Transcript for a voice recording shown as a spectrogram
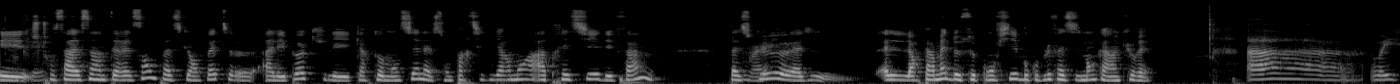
Et je trouve ça assez intéressant parce qu'en fait, euh, à l'époque, les cartomanciennes, elles sont particulièrement appréciées des femmes parce Ouais. que euh, elles, elles leur permettent de se confier beaucoup plus facilement qu'à un curé. Ah oui.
